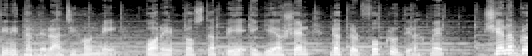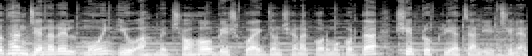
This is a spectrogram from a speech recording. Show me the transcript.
তিনি তাতে রাজি হননি। পরে প্রস্তাব পেয়ে এগিয়ে আসেন ডক্টর ফখরুদ্দিন আহমেদ। সেনাপ্রধান জেনারেল মঈন ইউ আহমেদ সহ বেশ কয়েকজন সেনা কর্মকর্তা সে প্রক্রিয়া চালিয়েছিলেন।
